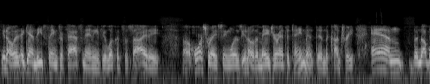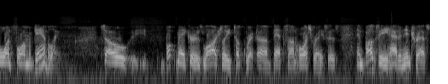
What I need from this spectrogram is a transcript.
you know, again, these things are fascinating. If you look at society, uh, horse racing was you know the major entertainment in the country and the number one form of gambling. So bookmakers largely took uh, bets on horse races, and Bugsy had an interest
